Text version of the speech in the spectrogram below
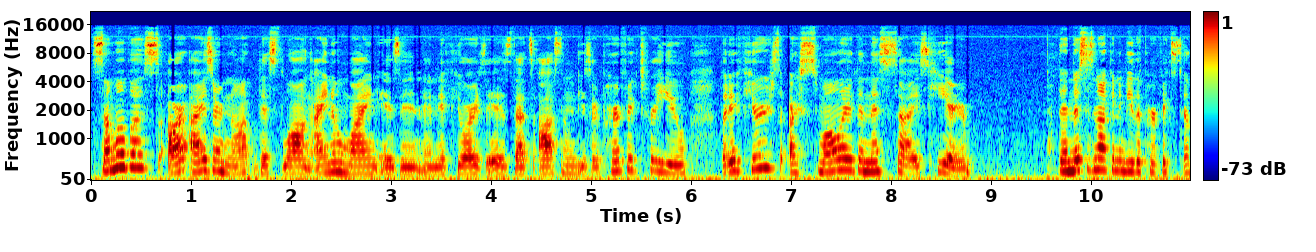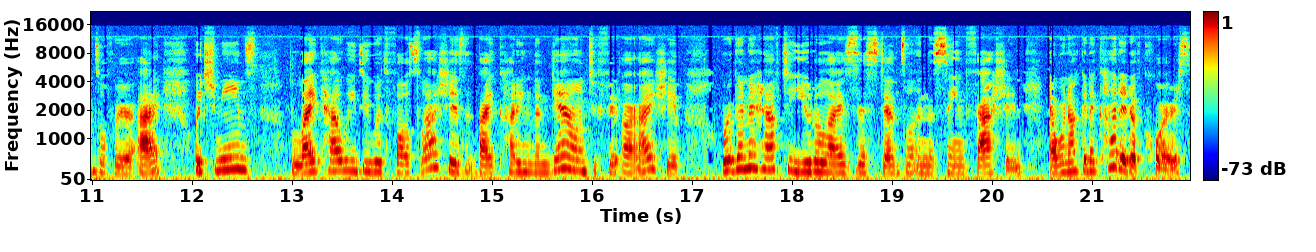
some of us, our eyes are not this long. I know mine isn't, and if yours is, that's awesome. These are perfect for you. But if yours are smaller than this size here, then this is not going to be the perfect stencil for your eye, which means like how we do with false lashes by cutting them down to fit our eye shape, we're going to have to utilize this stencil in the same fashion. Now we're not going to cut it of course,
